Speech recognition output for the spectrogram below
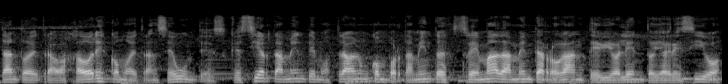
tanto de trabajadores como de transeúntes, que ciertamente mostraban un comportamiento extremadamente arrogante, violento y agresivo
